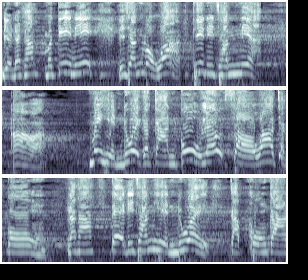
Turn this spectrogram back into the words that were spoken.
เดี๋ยวนะคะ เมื่อกี้นี้ ดิฉันบอกว่าที่ดิฉันเนี่ยอ่า ไม่เห็นด้วยกับการกู้แล้วสอว่าจะโกงนะคะ แต่ดิฉันเห็นด้วยกับโครงการ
